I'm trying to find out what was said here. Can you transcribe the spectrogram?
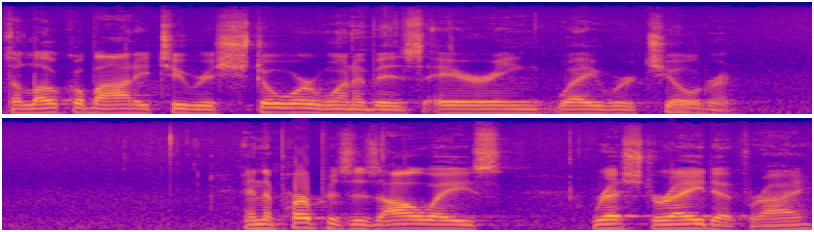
the local body to restore one of his erring, wayward children. And the purpose is always restorative, right?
